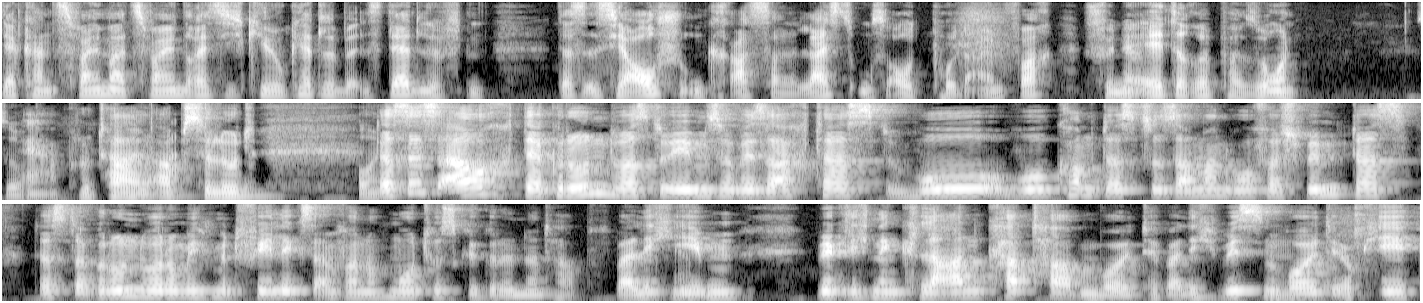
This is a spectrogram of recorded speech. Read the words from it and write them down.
der kann zweimal 32 Kilo Kettlebells deadliften. Das ist ja auch schon ein krasser Leistungsoutput einfach für eine ältere Person. So. Ja, brutal, absolut. Und das ist auch der Grund, was du eben so gesagt hast. Wo, wo kommt das zusammen? Wo verschwimmt das? Das ist der Grund, warum ich mit Felix einfach noch Motus gegründet habe. Weil ich eben wirklich einen klaren Cut haben wollte, weil ich wissen mhm. wollte, okay,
